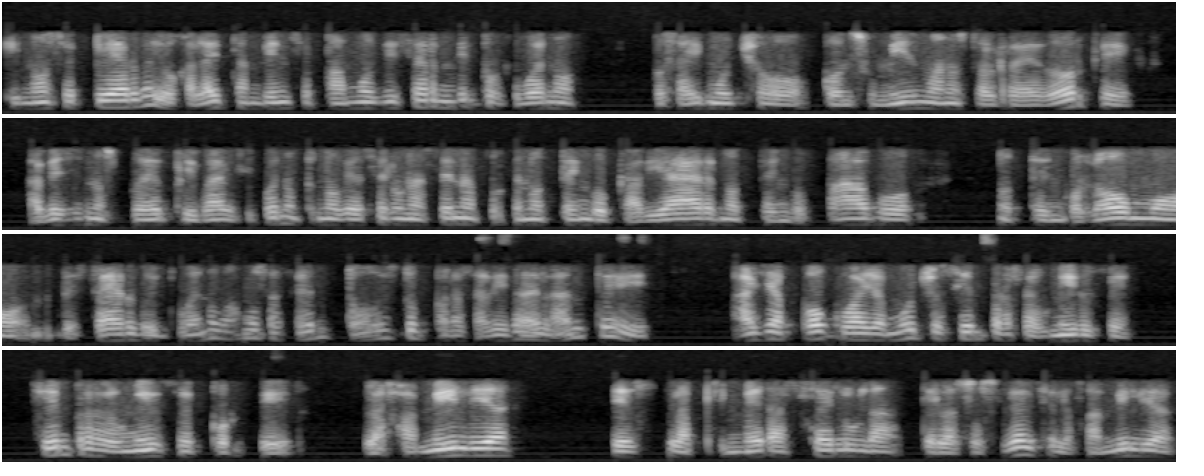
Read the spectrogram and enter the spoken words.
y no se pierda y ojalá y también sepamos discernir porque bueno, pues hay mucho consumismo a nuestro alrededor que a veces nos puede privar y decir, bueno, pues no voy a hacer una cena porque no tengo caviar, no tengo pavo, no tengo lomo de cerdo y bueno, vamos a hacer todo esto para salir adelante. Haya poco, haya mucho, siempre reunirse, siempre reunirse porque la familia es la primera célula de la sociedad. Si la familia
